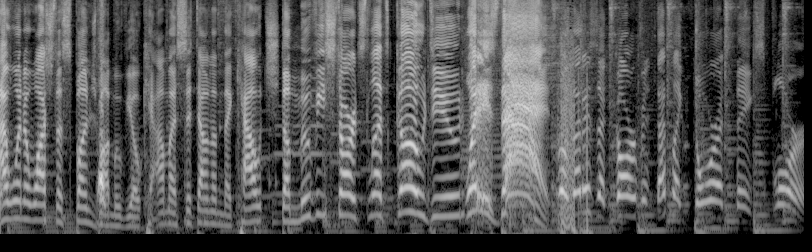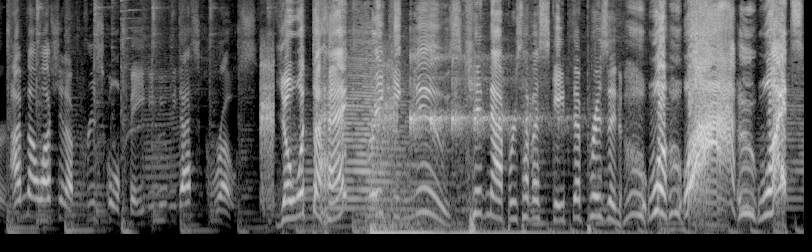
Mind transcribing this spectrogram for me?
I want to watch the SpongeBob movie. Okay, I'm gonna sit down on the couch. The movie starts. Let's go, dude. What is that? Bro, that is a garbage. That's like Dora the Explorer. I'm not watching a preschool baby movie. That's gross. Yo, what the heck? Breaking news. Kidnappers have escaped the prison. Whoa, ah! What?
